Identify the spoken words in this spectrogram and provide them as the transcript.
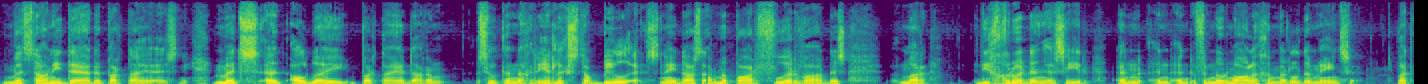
mits daar nie derde partye is nie, mits uh, albei partye daarom sielkundig redelik stabiel is, nê? Nee? Daar's daar 'n paar voorwaardes, maar die groot ding is hier in in in vir normale gemiddelde mense wat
